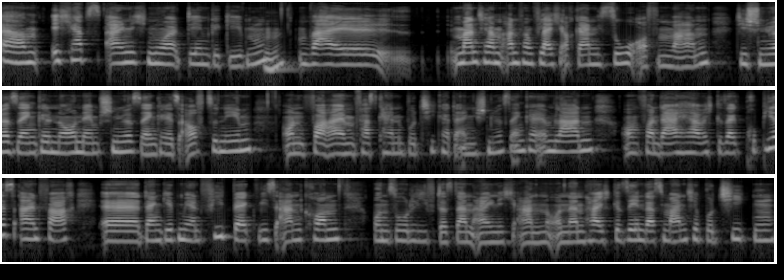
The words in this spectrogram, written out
Ähm, ich habe es eigentlich nur denen gegeben, mhm. weil manche am Anfang vielleicht auch gar nicht so offen waren, die Schnürsenkel, No-Name-Schnürsenkel jetzt aufzunehmen. Und vor allem fast keine Boutique hat eigentlich Schnürsenkel im Laden. Und von daher habe ich gesagt, probier's einfach, äh, dann gib mir ein Feedback, wie es ankommt. Und so lief das dann eigentlich an. Und dann habe ich gesehen, dass manche Boutiquen,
